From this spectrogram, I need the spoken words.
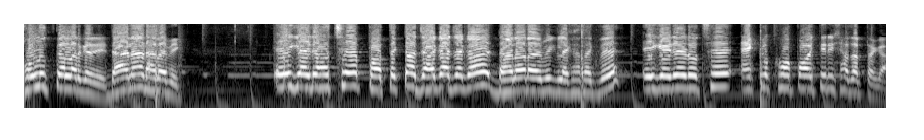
হলুদ কালার গাড়ি ডায়না ডায়নামিক এই গাড়িটা হচ্ছে প্রত্যেকটা জায়গা জায়গা ডানা ডাইনামিক লেখা থাকবে। এই গাড়িটা হচ্ছে এক লক্ষ পঁয়ত্রিশ হাজার টাকা।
